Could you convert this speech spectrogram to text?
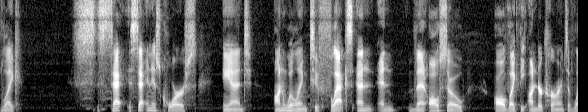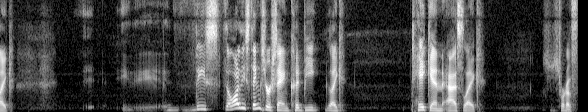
like set set in his course and unwilling to flex and and then also all of like the undercurrents of like these a lot of these things you're saying could be like taken as like sort of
